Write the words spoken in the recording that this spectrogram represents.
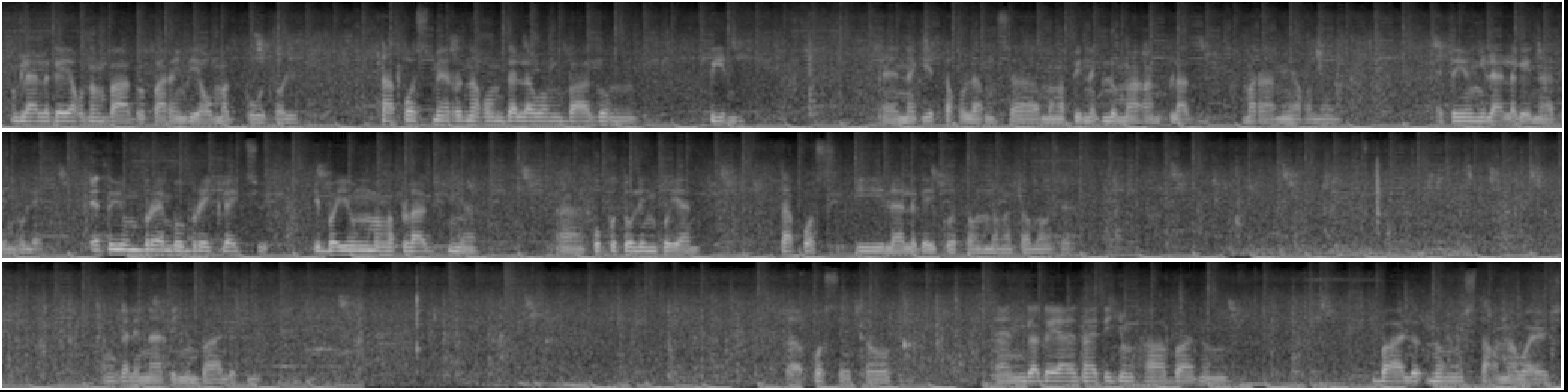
Maglalagay ako ng bago para hindi ako magputol tapos meron akong dalawang bagong pin. Ayan, nakita ko lang sa mga pinaglumaan plug. Marami ako nun. Ito yung ilalagay natin ulit. Ito yung Brembo brake light switch. Iba yung mga plug niya. Uh, puputulin ko yan. Tapos ilalagay ko tong mga to mga sir. Tanggalin natin yung balot niya tapos ito and gagayahin natin yung haba ng balot ng stock na wires.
